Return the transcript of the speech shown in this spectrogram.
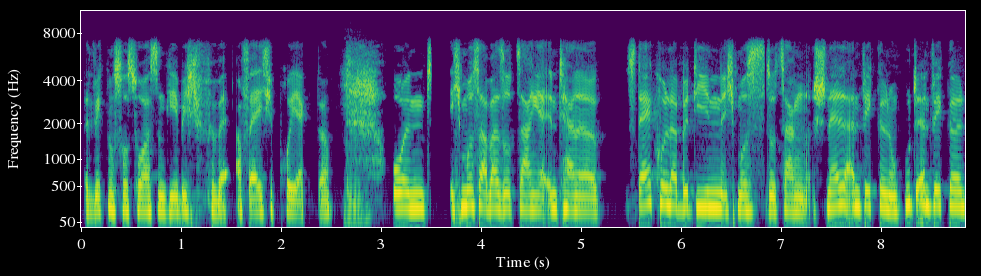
Entwicklungsressourcen gebe ich für, auf welche Projekte. Mhm. Und ich muss aber sozusagen ja interne Stakeholder bedienen, ich muss sozusagen schnell entwickeln und gut entwickeln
